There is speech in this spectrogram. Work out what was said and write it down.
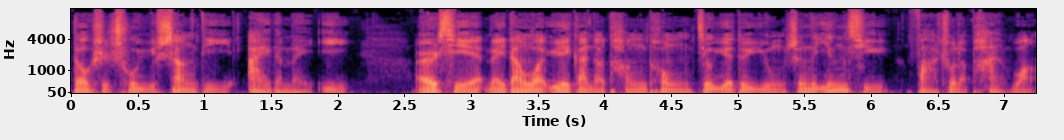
都是出于上帝爱的美意，而且每当我越感到疼痛，就越对永生的应许发出了盼望。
